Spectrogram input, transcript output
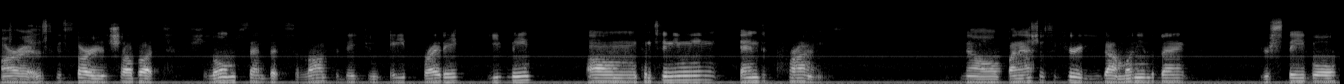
Alright, let's get started. Shabbat Shalom, Sanbet Salam. Today, June 8th, Friday evening. Um, continuing end crimes. Now, financial security. You got money in the bank. You're stable.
